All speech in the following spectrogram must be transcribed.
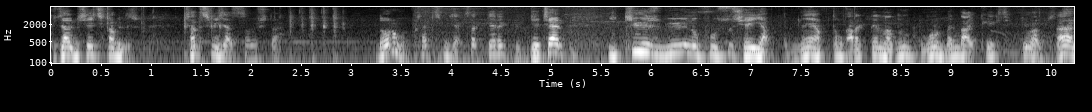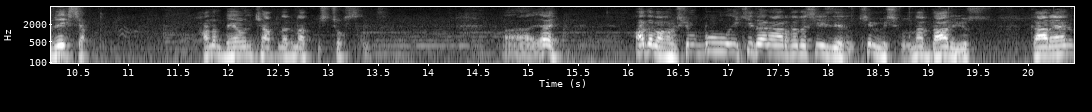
Güzel bir şey çıkabilir. Çatışmayacağız sonuçta. Doğru mu? Çatışmayacaksak gerek yok. Geçen 200 büyü nüfusu şey yaptım. Ne yaptım? Karakterin adını unuttum. Oğlum bende IQ eksikliği varmış. Ha Rex yaptım. Hanım B12 haplarını atmış. Çok sıkıntı. Ay ay. Hadi bakalım. Şimdi bu iki tane arkadaşı izleyelim. Kimmiş bunlar? Darius, Garen,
